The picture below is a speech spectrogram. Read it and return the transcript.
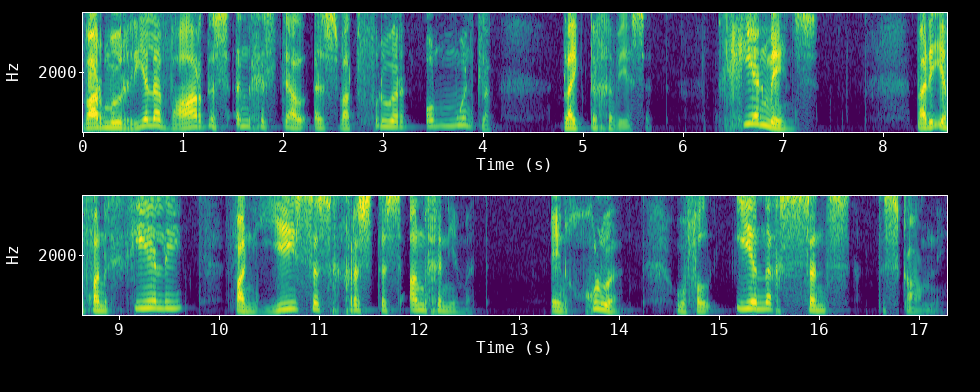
waar morele waardes ingestel is wat vroeër onmoontlik blyk te gewees het. Geen mens wat die evangelie van Jesus Christus aangeneem het en glo hoeveel enigsins te skaam nie.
